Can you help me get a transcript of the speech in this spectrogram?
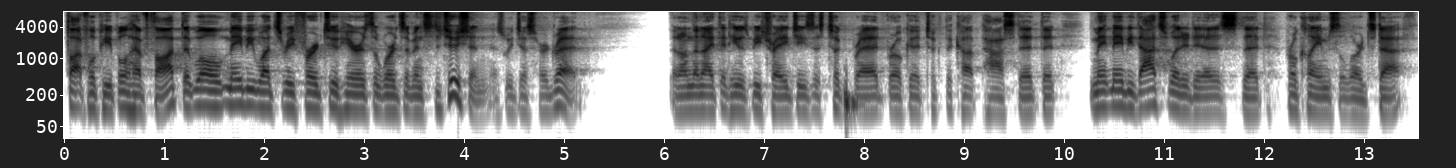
thoughtful people have thought, that, well, maybe what's referred to here is the words of institution, as we just heard read. That on the night that he was betrayed, Jesus took bread, broke it, took the cup, passed it, that Maybe that's what it is that proclaims the Lord's death.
